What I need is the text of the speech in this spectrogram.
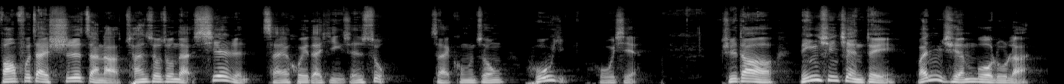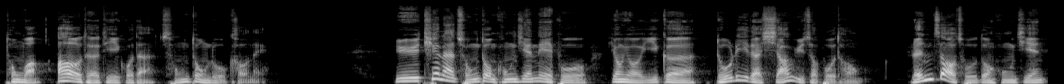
仿佛在施展了传说中的仙人才会的隐身术，在空中忽隐忽现，直到零星舰队完全没入了通往奥特帝国的虫洞入口内。与天然虫洞空间内部拥有一个独立的小宇宙不同，人造虫洞空间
